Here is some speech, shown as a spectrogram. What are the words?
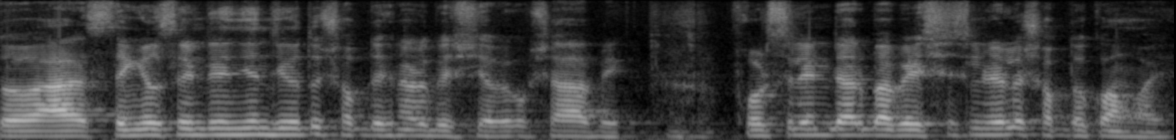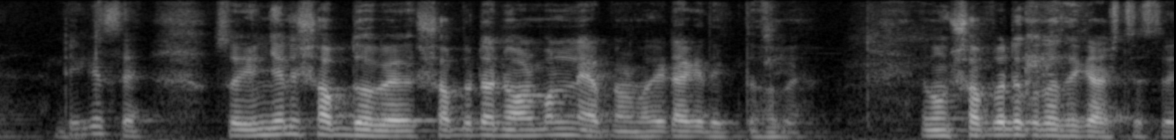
সো আর সিঙ্গেল সিলিন্ডার ইঞ্জিন যেহেতু শব্দ এখানে আরও বেশি হবে খুব স্বাভাবিক। ফোর সিলিন্ডার বা বেশি সিলিন্ডার হলে শব্দ কম হয় ঠিক আছে? সো ইঞ্জিনে শব্দ হবে শব্দটা নর্মাল নেই অ্যাবনর্মাল এটা আগে দেখতে হবে। এবং শব্দটা কোথা থেকে আসতেছে?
